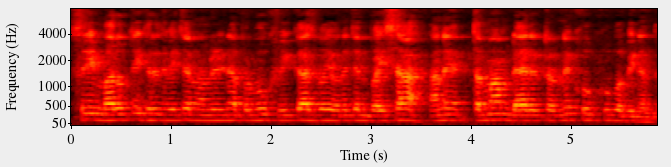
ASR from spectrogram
શ્રી મારુતિ ખરીદ વેચાણ મંડળીના પ્રમુખ વિકાસભાઈ વનચંદભાઈ શાહ અને તમામ ડાયરેક્ટરને ખૂબ ખૂબ અભિનંદન.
